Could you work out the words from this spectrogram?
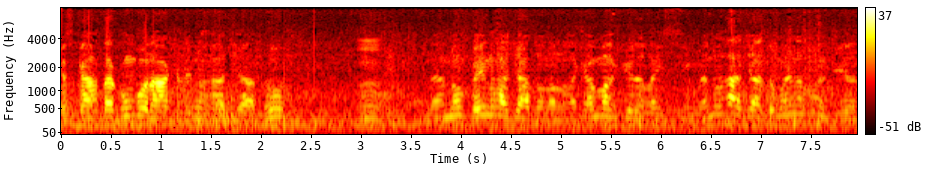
Esse carro tá com um buraco ali no radiador. Hum. Né? Não bem no radiador não, não. É que a mangueira lá em cima. É no radiador, mas na mangueira.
